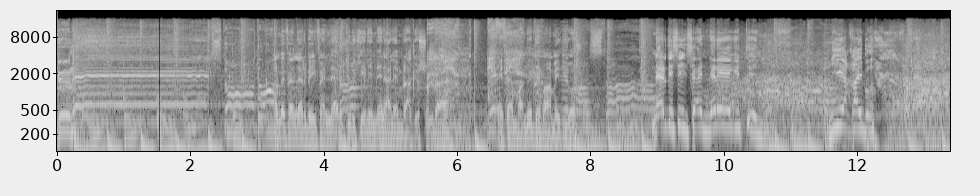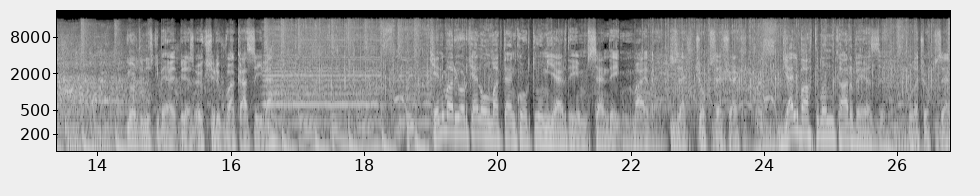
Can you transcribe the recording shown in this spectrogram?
Güneş doğdu. Hanımefendiler, beyefendiler Türkiye'nin en alem radyosunda FM bandı devam ediyor. Neredesin sen? Nereye gittin? Niye kayboldun? Gördüğünüz gibi evet biraz öksürük vakasıyla. Kendimi arıyorken olmaktan korktuğum yerdeyim, sendeyim. Vay be güzel, çok güzel şarkı. Gel bahtımın kar beyazı. Bu da çok güzeldir.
